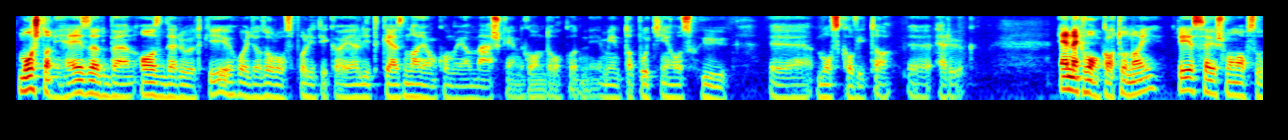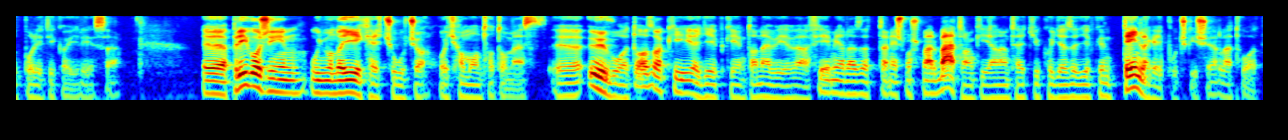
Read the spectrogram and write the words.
Mostani helyzetben az derült ki, hogy az orosz politikai elit kezd nagyon komolyan másként gondolkodni, mint a Putyinhoz hű moszkovita erők. Ennek van katonai része, és van abszolút politikai része. Prigozsin úgymond a jéghegy csúcsa, hogyha mondhatom ezt. Ő volt az, aki egyébként a nevével fémjelezetten, és most már bátran kijelenthetjük, hogy ez egyébként tényleg egy pucskísérlet volt.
